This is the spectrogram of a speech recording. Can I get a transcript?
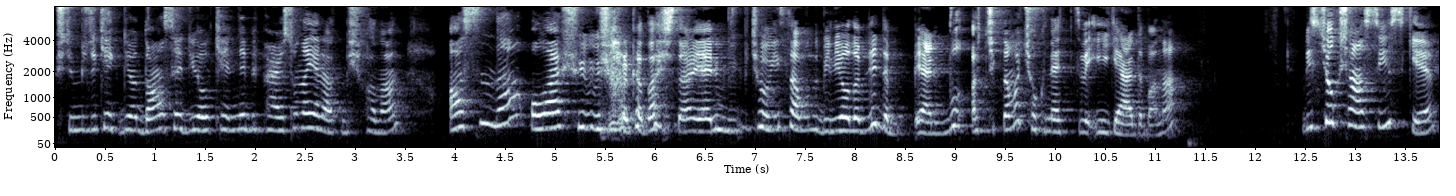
İşte müzik ekliyor, dans ediyor, kendine bir persona yaratmış falan. Aslında olay şuymuş arkadaşlar. Yani çoğu insan bunu biliyor olabilir de yani bu açıklama çok net ve iyi geldi bana. Biz çok şanslıyız ki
